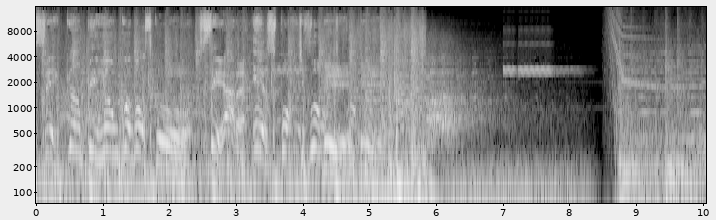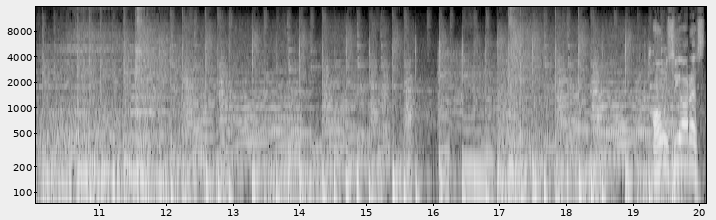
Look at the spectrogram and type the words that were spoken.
Ser campeão conosco, Seara Esporte Clube. 11 horas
